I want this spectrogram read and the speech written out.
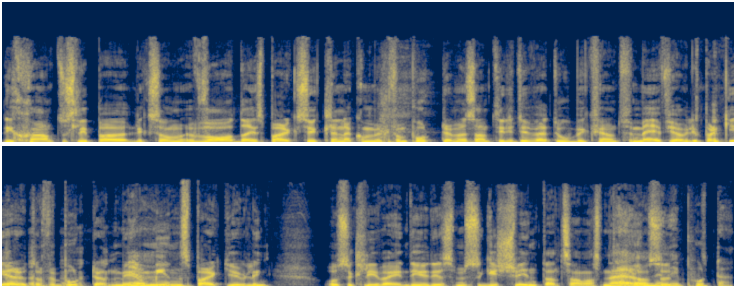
Det är skönt att slippa liksom, vada i sparkcyklarna när jag kommer ut från porten. Men samtidigt är det väldigt obekvämt för mig. För jag vill ju parkera utanför porten med min sparkhjuling och så kliva in. Det är ju det som är så geschwint alltsammans. Nej, Ta in alltså, den i porten.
